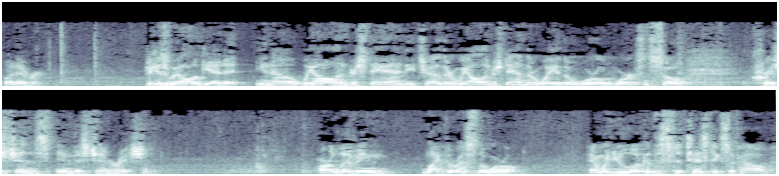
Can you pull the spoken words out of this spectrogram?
whatever. Because we all get it, you know, we all understand each other, we all understand the way the world works, and so Christians in this generation are living like the rest of the world. And when you look at the statistics of how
